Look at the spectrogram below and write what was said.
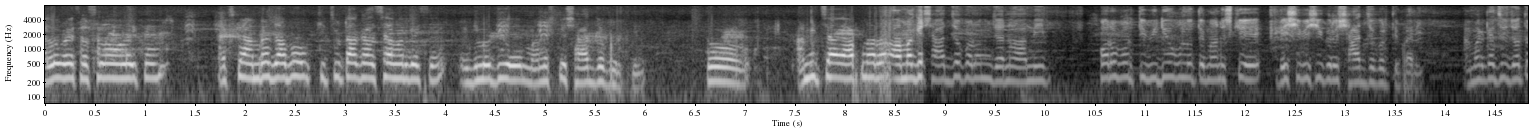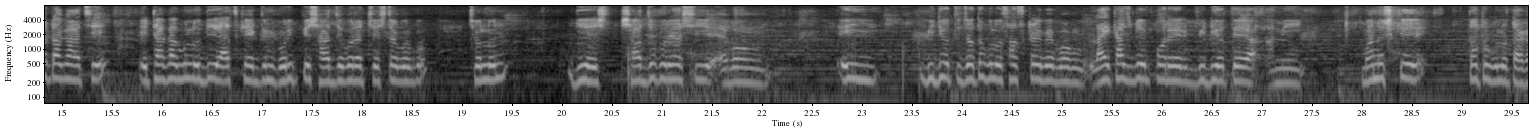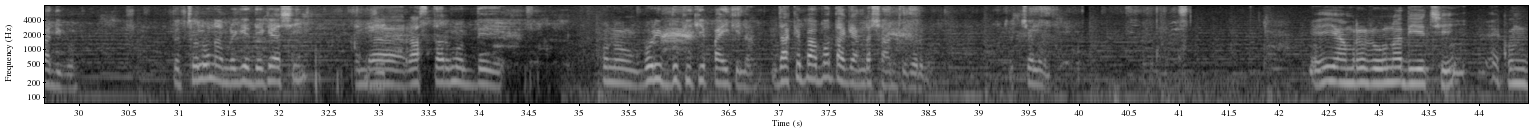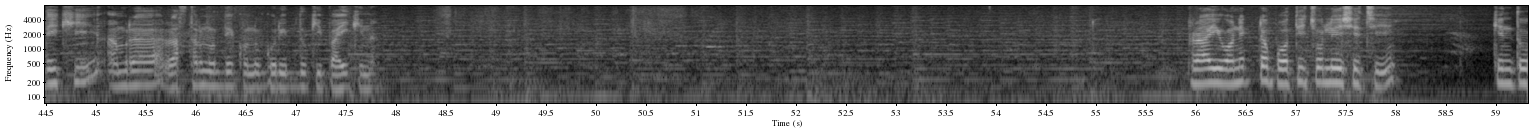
Hello guys, আসসালামু আলাইকুম। আজকে আমরা যাব, কিছু টাকা আছে আমার কাছে, এগুলো দিয়ে মানুষকে সাহায্য করতে। তো আমি চাই আপনারা আমাকে সাহায্য করুন, যেন আমি পরবর্তী ভিডিওগুলোতে মানুষকে বেশি বেশি করে সাহায্য করতে পারি। আমার কাছে যত টাকা আছে, এই টাকাগুলো দিয়ে আজকে একজন গরিবকে সাহায্য করার চেষ্টা করব। চলুন, গিয়ে সাহায্য করে আসি এবং এই ভিডিওতে যতগুলো সাবস্ক্রাইব এবং লাইক আসবে, পরের ভিডিওতে আমি মানুষকে ততগুলো টাকা দিব? তো চলুন আমরা গিয়ে দেখে আসি আমরা রাস্তার মধ্যে কোনো গরিব দুঃখী কি পাই কিনা। যাকে পাবো তাকে আমরা সাহায্য করব। তো চলুন। এই আমরা রওনা দিয়েছি। এখন দেখি আমরা রাস্তার মধ্যে কোনো গরিব দুঃখী পাই কিনা। প্রায় অনেকটা পথই চলে এসেছি। কিন্তু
